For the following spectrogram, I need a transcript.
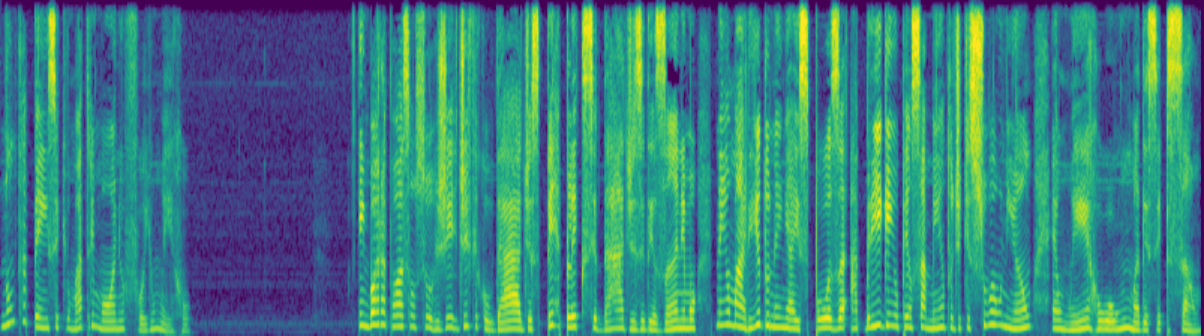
Nunca pense que o matrimônio foi um erro. Embora possam surgir dificuldades, perplexidades e desânimo, nem o marido nem a esposa abriguem o pensamento de que sua união é um erro ou uma decepção.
